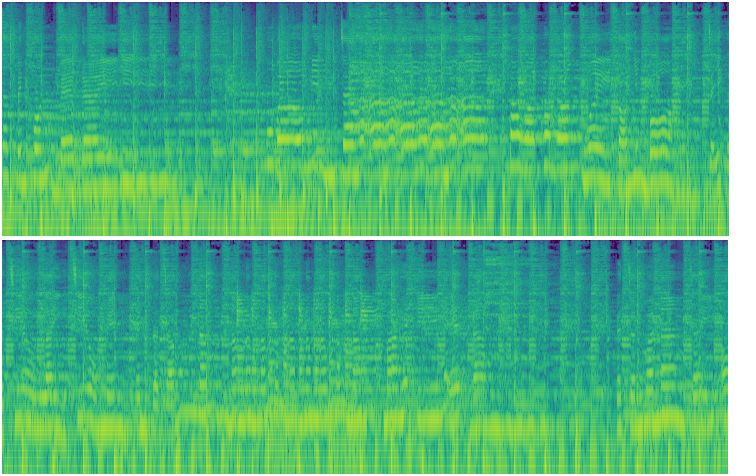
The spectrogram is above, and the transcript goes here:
จะเป็นคนแบบใดผู้เบานินจาเป้าวานความหวังไว้ตอนยังบ่ให้ใจก็เที่ยวไล่เที่ยวเม่นเป็นประจำนำนำนำนำนำนำนำนำนำนำมาเฮ็ดดีเฮ็ดนำก็จนว่านั่งใจอ่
